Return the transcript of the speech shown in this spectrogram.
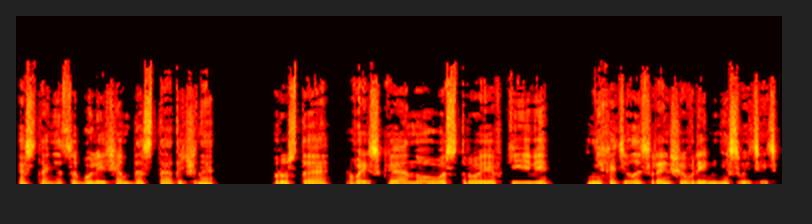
останется более чем достаточно. Просто войска нового строя в Киеве не хотелось раньше времени светить.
